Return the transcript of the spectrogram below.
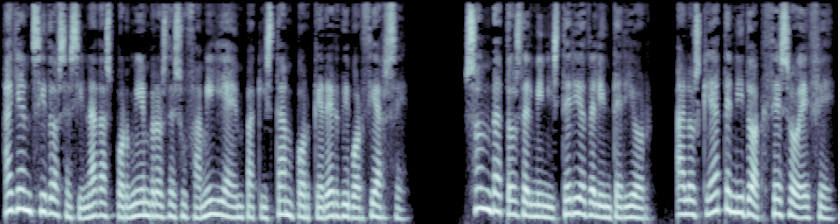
hayan sido asesinadas por miembros de su familia en Pakistán por querer divorciarse. Son datos del Ministerio del Interior, a los que ha tenido acceso F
